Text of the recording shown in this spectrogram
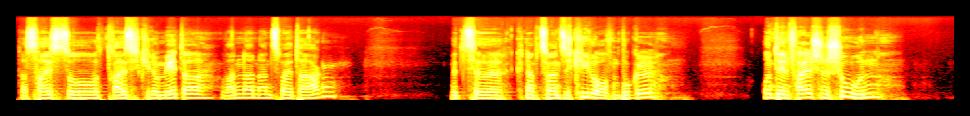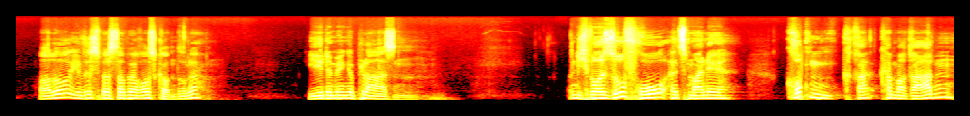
das heißt so 30 Kilometer wandern an zwei Tagen mit äh, knapp 20 Kilo auf dem Buckel und den falschen Schuhen. Hallo, ihr wisst, was dabei rauskommt, oder? Jede Menge Blasen. Und ich war so froh, als meine Gruppenkameraden,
